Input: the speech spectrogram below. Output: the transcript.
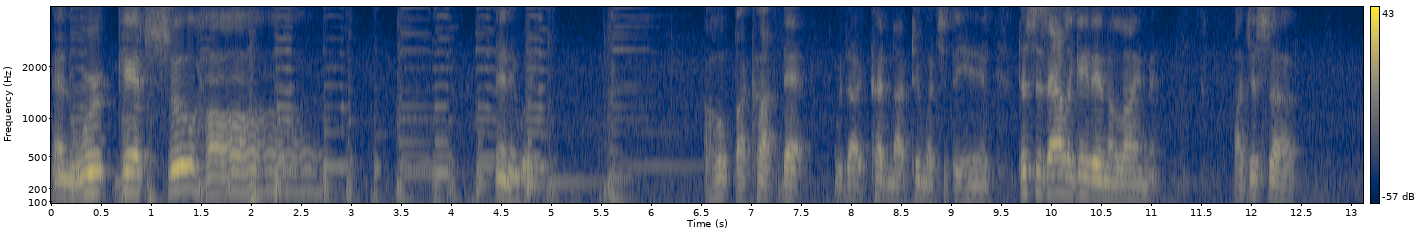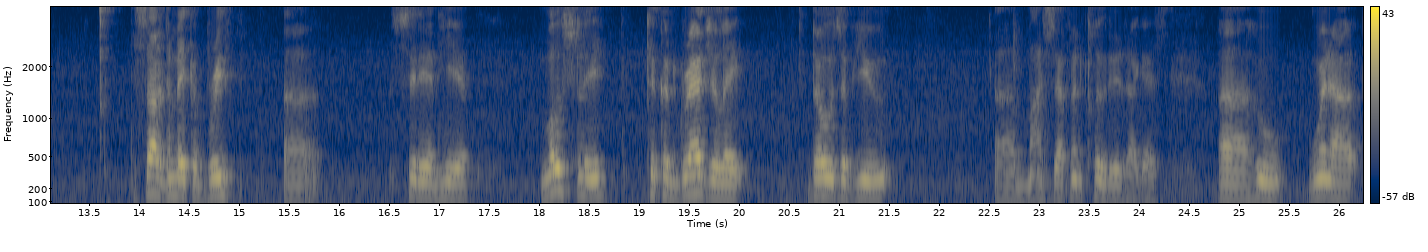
and work gets so hard. Anyway, I hope I caught that without cutting out too much at the end. This is Alligator in Alignment. I just uh, decided to make a brief uh, sit in here, mostly to congratulate those of you, uh, myself included, I guess, uh, who went out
